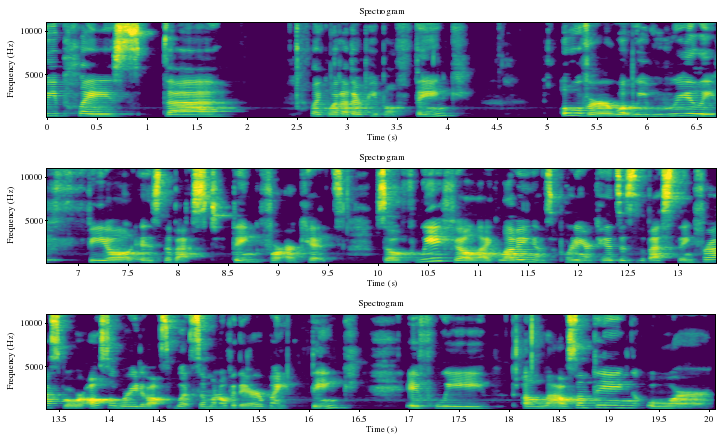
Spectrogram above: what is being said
we place the like what other people think over what we really feel is the best thing for our kids. So if we feel like loving and supporting our kids is the best thing for us, but we're also worried about what someone over there might think if we allow something or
